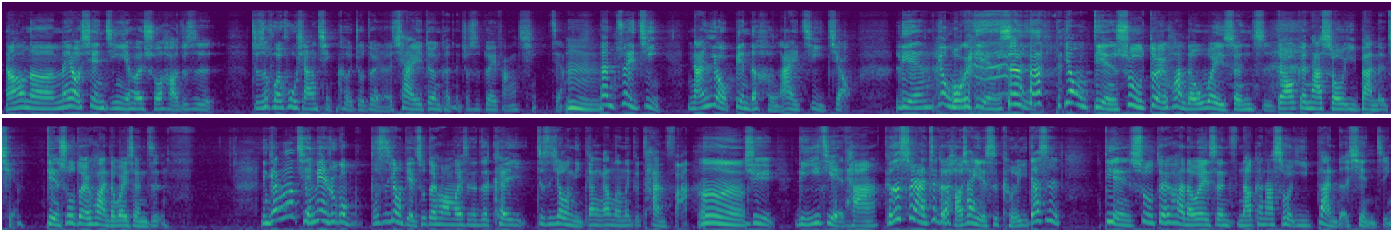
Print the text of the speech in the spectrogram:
然后呢没有现金也会说好，就是就是会互相请客就对了，下一顿可能就是对方请这样。嗯，但最近男友变得很爱计较，连用点数 用点数兑换的卫生纸都要跟他收一半的钱，点数兑换的卫生纸。你刚刚前面如果不是用点数兑换卫生纸，可以就是用你刚刚的那个看法，嗯，去理解他。可是虽然这个好像也是可以，但是点数兑换的卫生纸，然后跟他收一半的现金，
